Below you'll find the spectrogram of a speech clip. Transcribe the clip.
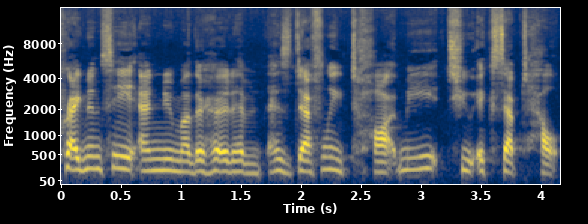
pregnancy and new motherhood have, has definitely taught me to accept help.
